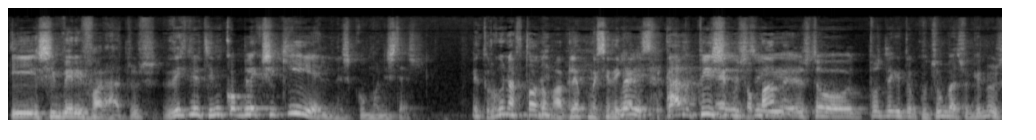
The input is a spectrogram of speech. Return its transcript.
η συμπεριφορά τους δείχνει ότι είναι κομπλεξικοί οι Έλληνες κομμουνιστές. Λειτουργούν αυτόνομα, ναι. βλέπουμε συνδικαλιστικά. Δηλαδή, αν πεις στο, στο, πώς λέγεται ο Κουτσούμπας, ο καινούριο,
